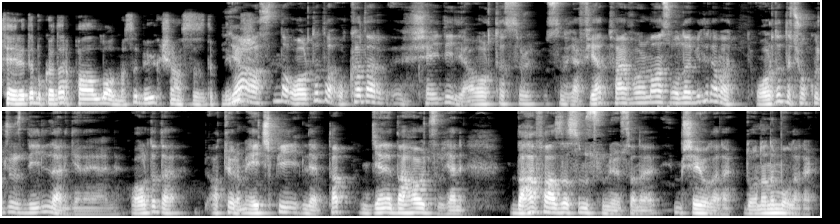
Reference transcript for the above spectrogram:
TR'de bu kadar pahalı olması büyük şanssızlık demiş. Ya aslında orada da o kadar şey değil ya. Orta sınıf. Ya fiyat performans olabilir ama orada da çok ucuz değiller gene yani. Orada da atıyorum HP laptop gene daha ucuz. Yani daha fazlasını sunuyor sana şey olarak, donanım olarak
